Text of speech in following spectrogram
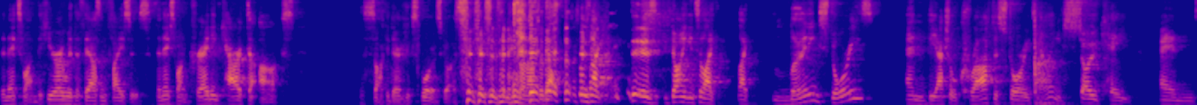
The next one, The Hero with a Thousand Faces. The next one, Creating Character Arcs. The Psychedelic Explorer's Guide. this is the next one after that. There's like, there's going into like, like learning stories and the actual craft of storytelling is so key. And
